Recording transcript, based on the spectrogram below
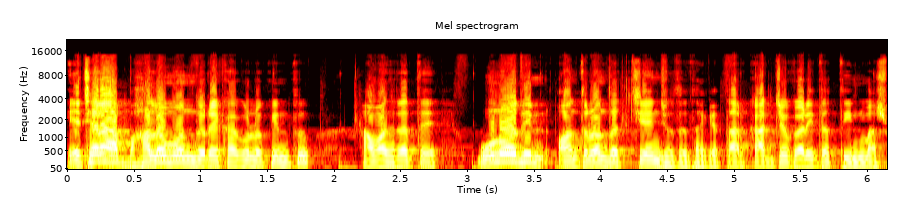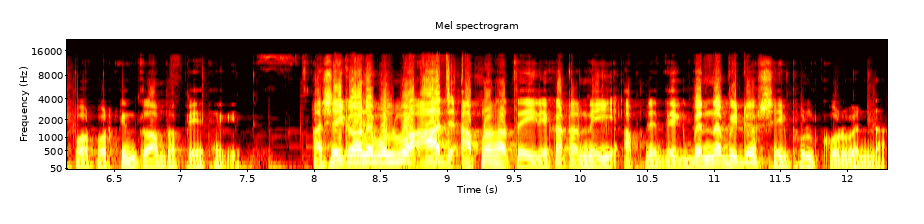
এছাড়া ভালো, মন্দ রেখাগুলো কিন্তু আমাদের হাতে পনেরো দিন অন্তর অন্তর চেঞ্জ হতে থাকে। তার কার্যকারিতা তিন মাস পর পর কিন্তু আমরা পেয়ে থাকি। আর সেই কারণে বলব, আজ আপনার হাতে এই রেখাটা নেই, আপনি দেখবেন না ভিডিও, সেই ভুল করবেন না।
